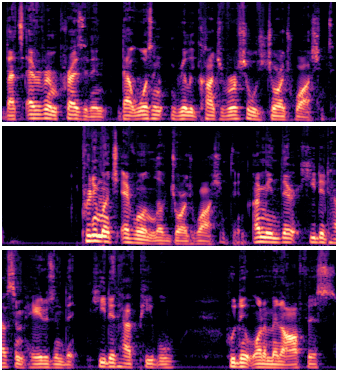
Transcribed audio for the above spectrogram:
that's ever been president that wasn't really controversial was George Washington. Pretty much everyone loved George Washington. I mean, there he did have some haters and he did have people who didn't want him in office.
